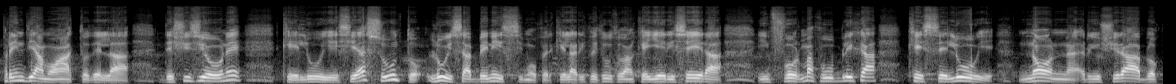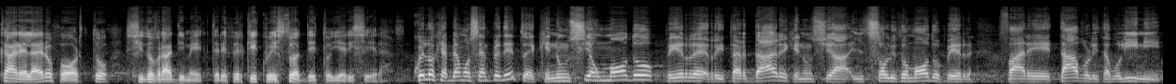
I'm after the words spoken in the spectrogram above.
prendiamo atto della decisione che lui si è assunto, lui sa benissimo perché l'ha ripetuto anche ieri sera in forma pubblica che se lui non riuscirà a bloccare l'aeroporto si dovrà dimettere perché questo ha detto ieri sera. Quello che abbiamo sempre detto è che non sia un modo per ritardare, che non sia il solito modo per fare tavoli, tavolini,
